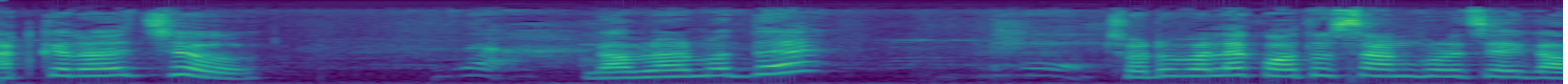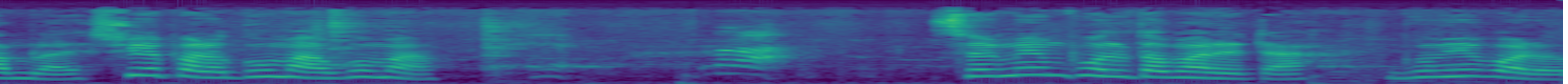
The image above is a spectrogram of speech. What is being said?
আটকে রয়েছো? গামলার মধ্যে? ছোটবেলায় কত স্নান করেছে এই গামলায়? শুয়ে পড়ো, ঘুমাও ঘুমাও। সুইমিং পুল তোমার এটা, ঘুমিয়ে পড়ো।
